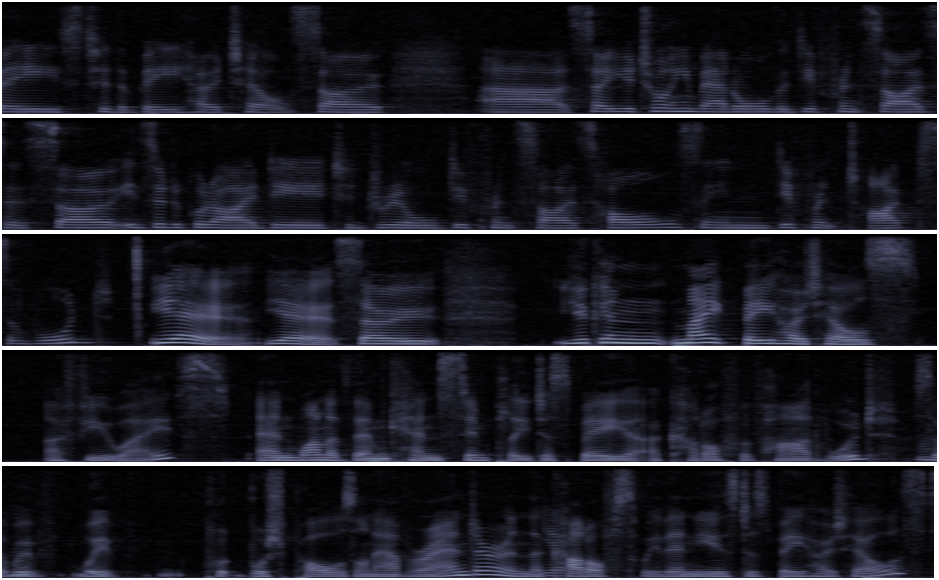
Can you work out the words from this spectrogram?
bees to the bee hotel. So, Uh, so you're talking about all the different sizes. So is it a good idea to drill different size holes in different types of wood? Yeah, yeah. So you can make bee hotels a few ways, and one of them can simply just be a cut off of hardwood. So we've we've put bush poles on our veranda, and the Yep. cut offs we then used as bee hotels.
